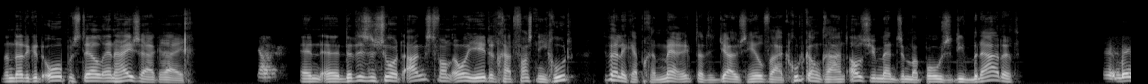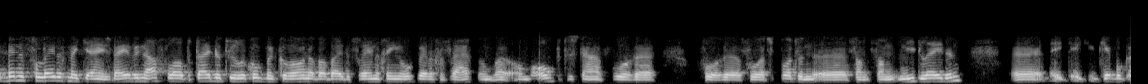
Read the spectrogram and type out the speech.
dan dat ik het openstel en hijza krijg. Ja. En uh, dat is een soort angst van, oh jee, dat gaat vast niet goed. Terwijl ik heb gemerkt dat het juist heel vaak goed kan gaan als je mensen maar positief benadert. Ik ben het volledig met je eens. Wij hebben in de afgelopen tijd natuurlijk ook met corona, waarbij de verenigingen ook werden gevraagd om, uh, om open te staan voor, uh, voor, uh, voor het sporten van, van niet-leden. Ik, ik, ik heb ook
